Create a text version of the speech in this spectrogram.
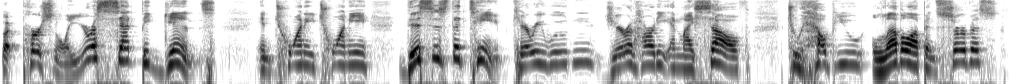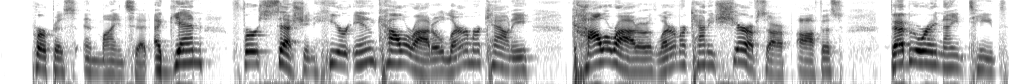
but personally. Your ascent begins in 2020. This is the team, Carrie Wooten, Jared Hardy, and myself, to help you level up in service purpose, and mindset. Again, first session here in Colorado, Larimer County, Colorado, Larimer County Sheriff's Office, February 19th,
